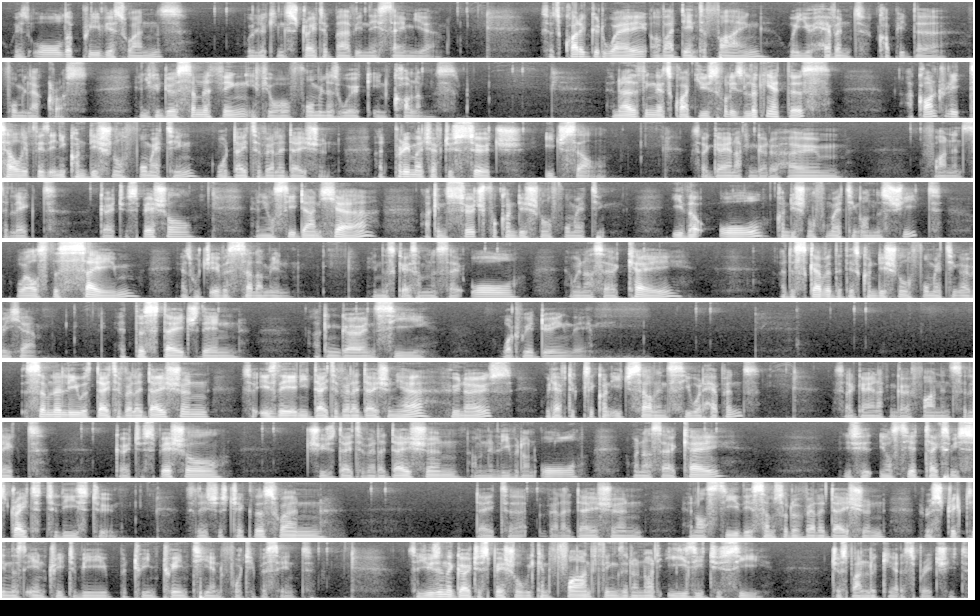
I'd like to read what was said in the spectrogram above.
whereas all the previous ones were looking straight above in their same year. So it's quite a good way of identifying where you haven't copied the formula across. And you can do a similar thing if your formulas work in columns. Another thing that's quite useful is looking at this, I can't really tell if there's any conditional formatting or data validation. I'd pretty much have to search each cell. So again, I can go to Home, Find and Select, go to Special, and you'll see down here, I can search for conditional formatting either all conditional formatting on this sheet or else the same as whichever cell I'm in. In this case I'm going to say all and when I say OK I discovered that there's conditional formatting over here. At this stage then I can go and see what we're doing there. Similarly with data validation, so is there any data validation here? Who knows? We'd have to click on each cell and see what happens. So again, I can go find and select, go to special, choose data validation. I'm going to leave it on all. When I say OK, you'll see it takes me straight to these two. So let's just check this one, data validation, and I'll see there's some sort of validation restricting this entry to be between 20 and 40 percent. So using the go to special, we can find things that are not easy to see just by looking at a spreadsheet.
